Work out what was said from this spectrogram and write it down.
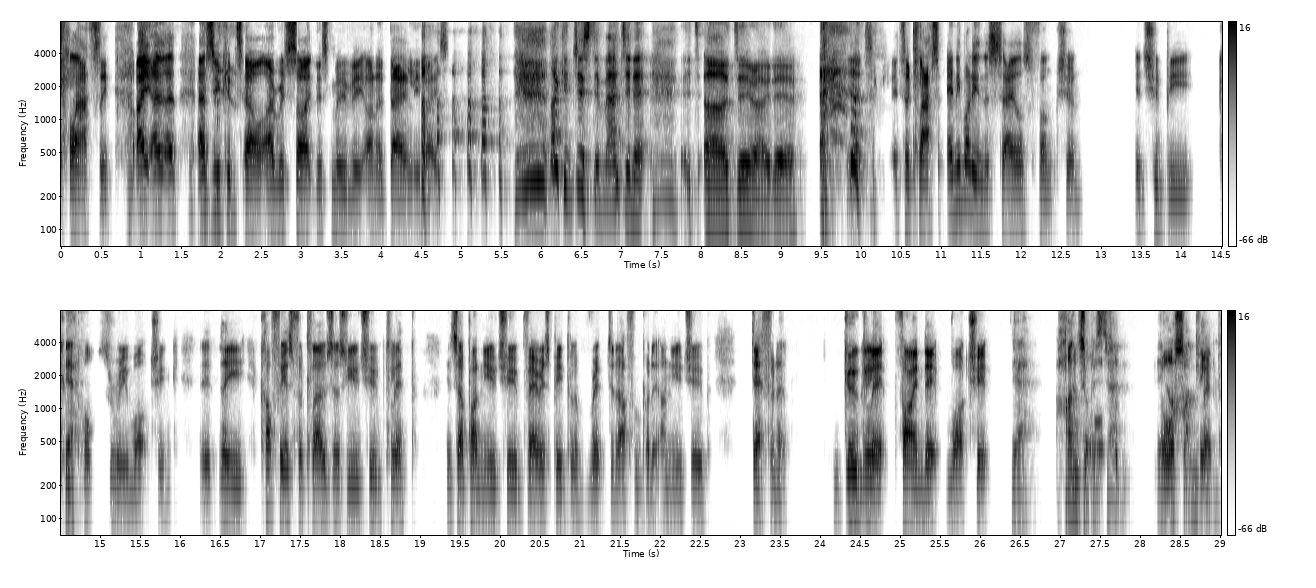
classic. I, I, as you can tell, I recite this movie on a daily basis. I can just imagine it. It's oh dear, oh dear. yeah, it's, a, it's a class. Anybody in the sales function, it should be Yeah. compulsory watching. It, the Coffee is for Closers YouTube clip. It's up on YouTube. Various people have ripped it off and put it on YouTube. Definite. Google it, find it, watch it. Yeah, hundred percent. Awesome clip.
